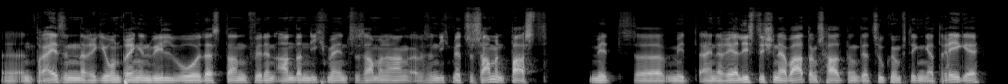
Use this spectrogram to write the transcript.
einen Preis in eine Region bringen will, wo das dann für den anderen nicht mehr in Zusammenhang, also nicht mehr zusammenpasst mit, äh, mit einer realistischen Erwartungshaltung der zukünftigen Erträge,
